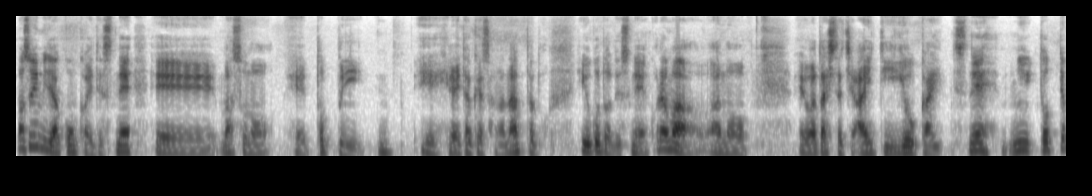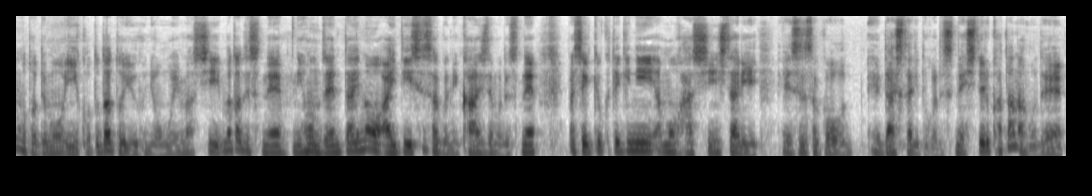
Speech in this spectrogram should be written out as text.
まあ、そういう意味では今回ですね、えー、まあ、そのトップに平井拓也さんがなったということはですねこれはまああの私たち IT 業界ですねにとってもとてもいいことだというふうに思いますしまたですね日本全体の IT 施策に関してもですねやっぱり積極的にもう発信したり施策を出したりとかですねしてる方なので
